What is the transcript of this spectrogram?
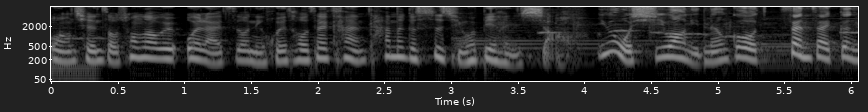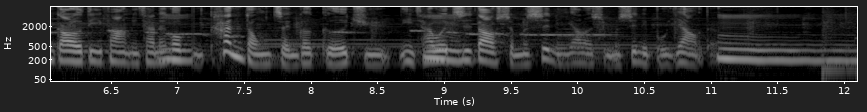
往前走，创造未未来之后，你回头再看，它那个事情会变很小。因为我希望你能够站在更高的地方，你才能够看懂整个格局，你才会知道什么是你要的，什么是你不要的。嗯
